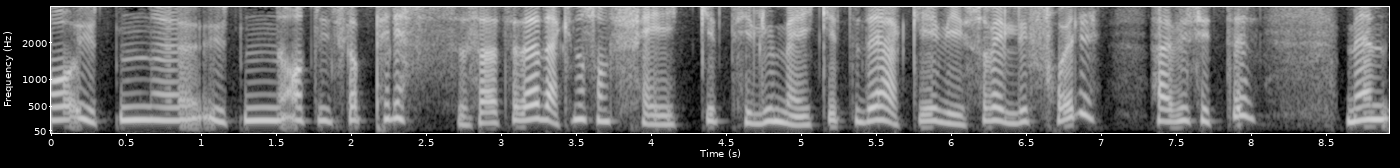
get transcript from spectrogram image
og uten, øh, uten at de skal presse seg til det. Det er ikke noe sånn fake it till you make it, det er ikke vi så veldig for her vi sitter. Men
